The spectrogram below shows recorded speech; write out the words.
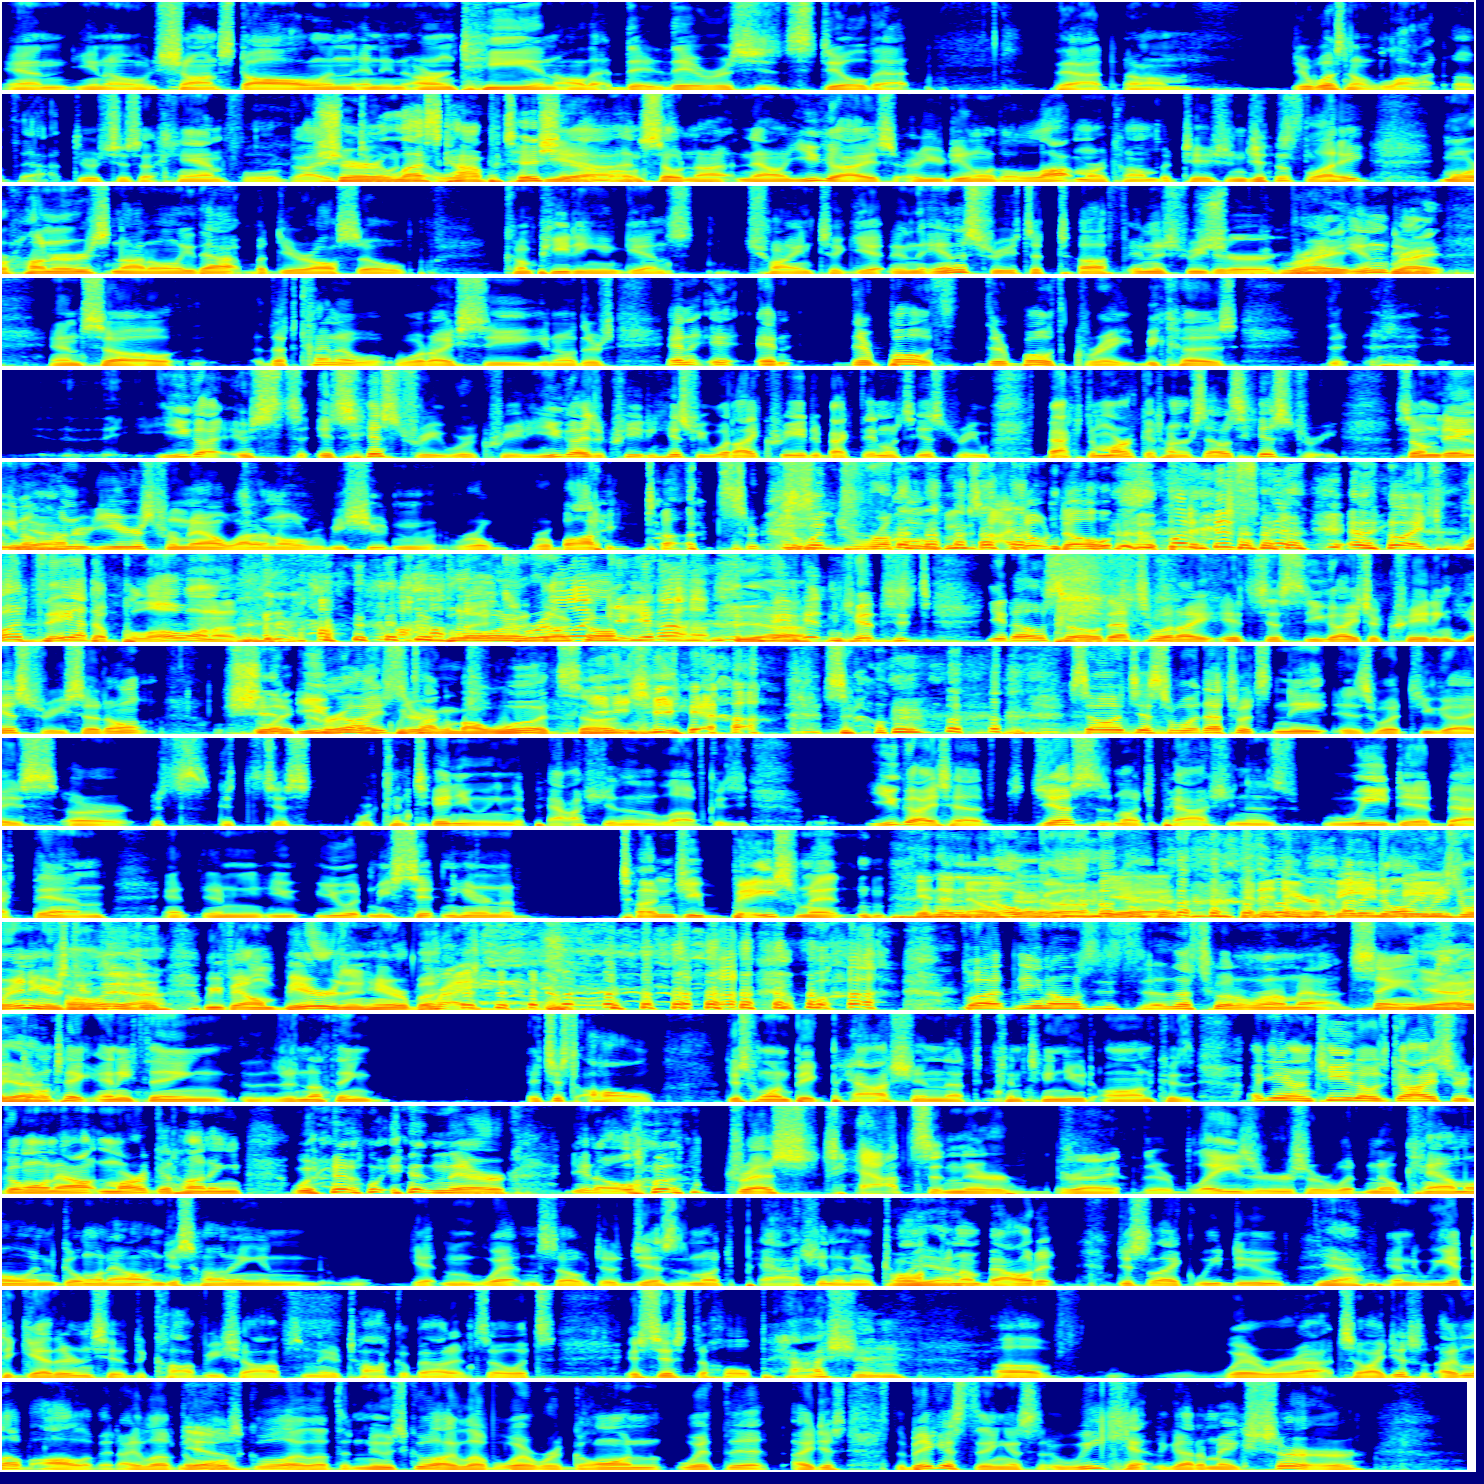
and you know sean stahl and and, and RNT and all that there, there was still that that um there wasn't a lot of that. There was just a handful of guys. Sure, doing less that work. competition Yeah, and so not, now you guys are you're dealing with a lot more competition, just like more hunters. Not only that, but you're also competing against trying to get in the industry. It's a tough industry Sure. to break Right, into, right. And so that's kind of what I see. You know, there's and and they're both they're both great because. The, you guys, it's, it's history we're creating. You guys are creating history. What I created back then was history. Back to market hunters, that was history. Someday, Yeah. you know, Yeah. hundred years from now, I don't know, we'll be shooting ro- robotic ducks or, with drones. I don't know, but it's and they're like, what? They had to blow on a, on Blow on a duck acrylic? Yeah, Yeah. They didn't get just, you know. So that's what I. It's just you guys are creating history. So don't Shit, what you acrylic. guys We're are- talking about wood, son. yeah. So, so it just what that's what's neat is what you guys are. It's it's just we're continuing the passion and the love because you guys have just as much passion as we did back then, and, and you you and me sitting here in a dungy basement In Anoka. yeah. In an Airbnb. I think the only reason we're in here is because Oh, yeah. we found beers in here, but Right. but you know it's, that's what where I'm at saying. Yeah, it's like, yeah. Don't take anything. There's nothing. It's just all just one big passion that's continued on because I guarantee those guys are going out and market hunting in their you know dress hats and their right. their blazers or with no camo and going out and just hunting and getting wet and soaked. There's just as much passion, and they're Oh, talking yeah. about it just like we do. Yeah. and we get together and sit at the coffee shops, and they talk about it. So it's it's just the whole passion of where we're at. So I just I love all of it. I love the Yeah. old school. I love the new school. I love where we're going with it. I just the biggest thing is that we can't got to make sure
